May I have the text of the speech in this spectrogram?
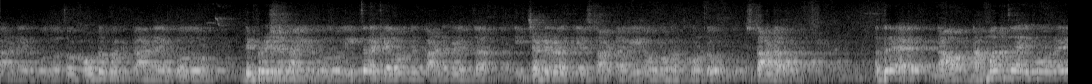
ಕಾರಣ ಇರ್ಬೋದು ಅಥವಾ ಕೌಟುಂಬಿಕ ಕಾರಣ ಇರ್ಬೋದು ಡಿಪ್ರೆಷನ್ ಆಗಿರ್ಬೋದು, ಈ ತರ ಕೆಲವೊಂದು ಕಾರಣಗಳಿಂದ ಈ ಚಟಗಳಕ್ಕೆ ಸ್ಟಾರ್ಟ್ ಆಗಿ ಅವರು ಹತ್ಕೊಂಡು ಸ್ಟಾರ್ಟ್ ಆಗ ಅಂದ್ರೆ ನಾವು ನಮ್ಮಂತ ಇರುವವರೇ,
